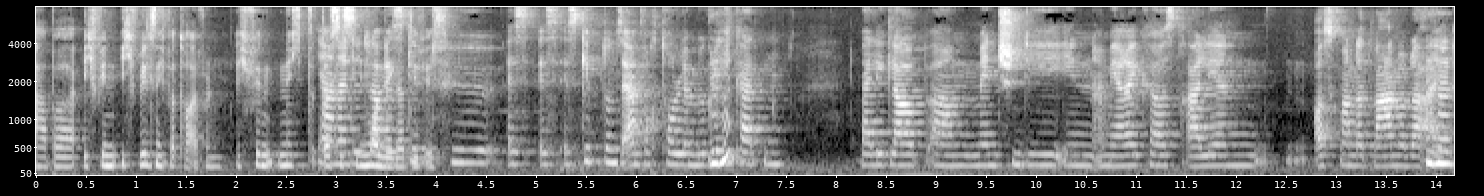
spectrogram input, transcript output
Aber ich finde, ich will es nicht verteufeln. Ich finde nicht, dass es ich nur glaube, negativ es ist. Viel, es, es, es gibt uns einfach tolle Mhm. Möglichkeiten, weil ich glaube, ähm, Menschen, die in Amerika, Australien ausgewandert waren oder Mhm.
